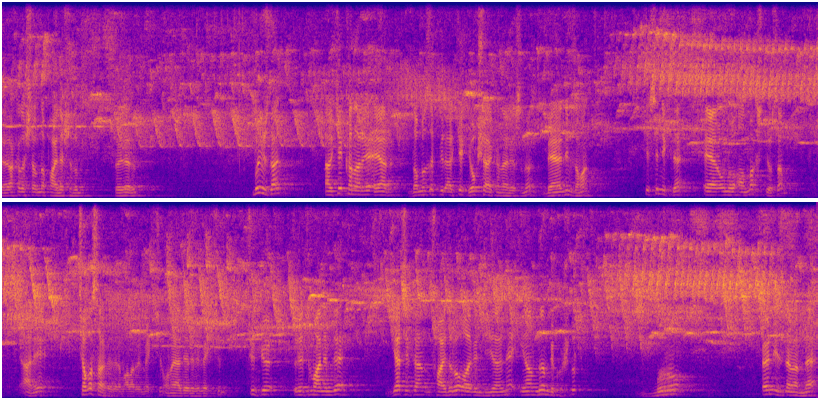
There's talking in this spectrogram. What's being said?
e, arkadaşlarımla paylaşırım, söylerim. Bu yüzden erkek kanarya eğer damızlık bir erkek Yorkshire kanaryasını beğendiğim zaman kesinlikle eğer onu almak istiyorsam yani çaba sarf ederim alabilmek için, onu elde edebilmek için. Çünkü üretim halimde gerçekten faydalı olabileceğine inandığım bir kuştur. Bunu ön izlememle,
